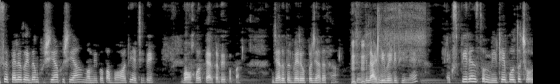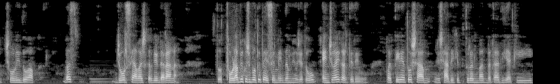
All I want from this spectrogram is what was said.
से पहले तो एकदम खुशियाँ खुशियाँ। मम्मी पापा बहुत ही अच्छे थे। बहुत प्यार करते थे पापा। ज़्यादातर मेरे ऊपर ज़्यादा था क्योंकि लाडली बेटी थी मैं। एक्सपीरियंस तो मीठे बोल तो छो, छोड़ ही दो आप। बस ज़ोर से आवाज़ करके डराना तो थोड़ा भी कुछ बोलते थे ऐसे में एकदम ही हो जाते। वो एंजॉय करते थे वो। पति ने तो शा, शादी के तुरंत बाद बता दिया कि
